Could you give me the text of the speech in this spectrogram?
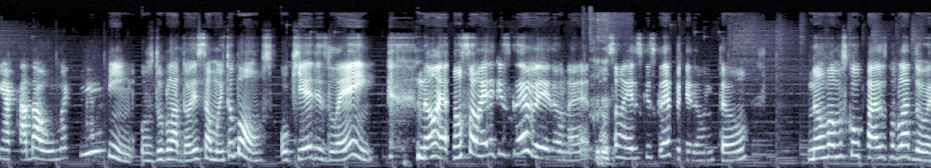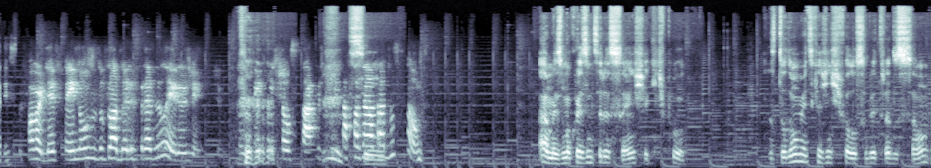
tinha cada uma que. Sim, os dubladores são muito bons. O que eles leem não, é, não são eles que escreveram, né? Não são eles que escreveram. Então, não vamos culpar os dubladores. Por favor, defendam os dubladores brasileiros, gente. Vocês têm que encher o saco de quem tá fazendo a Sim. tradução. Ah, mas uma coisa interessante é que, tipo, a todo momento que a gente falou sobre tradução,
